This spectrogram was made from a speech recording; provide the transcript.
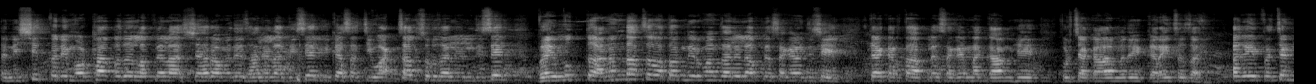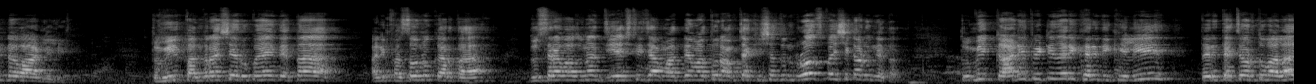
तर निश्चितपणे मोठा बदल आपल्याला शहरामध्ये झालेला दिसेल. विकासाची वाटचाल सुरू झालेली दिसेल. भयमुक्त आनंदाचं वातावरण निर्माण झालेलं आपल्या सगळ्यांना दिसेल. त्याकरता आपल्या सगळ्यांना काम हे पुढच्या काळामध्ये करायचंच आहे. प्रचंड वाढलेली. तुम्ही पंधराशे रुपये देता आणि फसवणूक करता दुसऱ्या बाजूने जीएसटीच्या माध्यमातून आमच्या खिशातून रोज पैसे काढून घेतात तुम्ही काडीपिटी जरी खरेदी केली तरी त्याच्यावर तुम्हाला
